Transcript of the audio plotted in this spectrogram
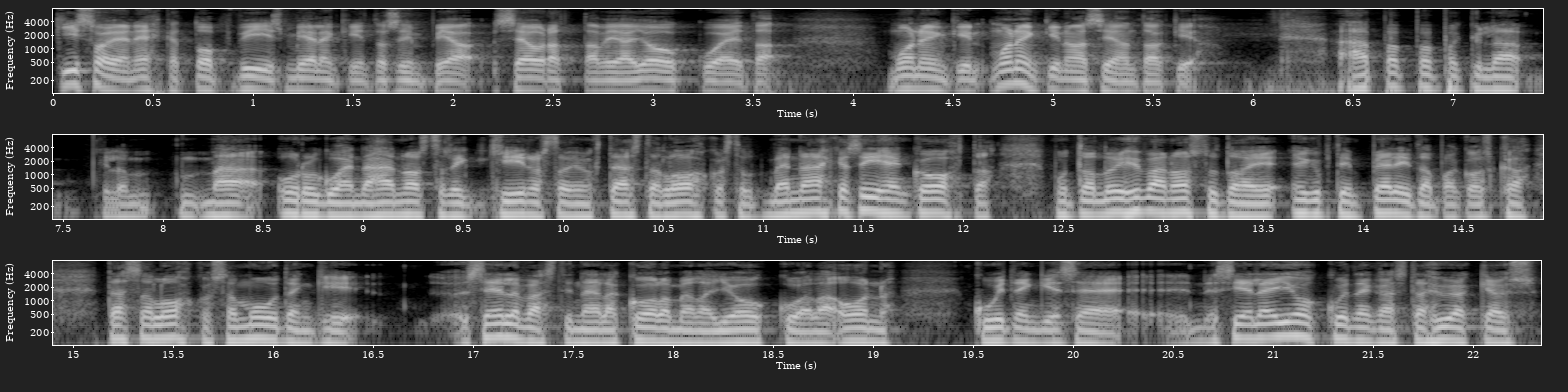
kisojen ehkä top 5 mielenkiintoisimpia seurattavia joukkueita monenkin, monenkin asian takia. Äppäppäpä, kyllä, kyllä mä Uruguayn tähän nostaisin kiinnostavimmaksi tästä lohkosta, mutta mennään ehkä siihen kohta. Mutta oli hyvä nosto toi Egyptin pelitapa, koska tässä lohkossa muutenkin selvästi näillä kolmella joukkueella on kuitenkin se, siellä ei ole kuitenkaan sitä hyökkäys,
